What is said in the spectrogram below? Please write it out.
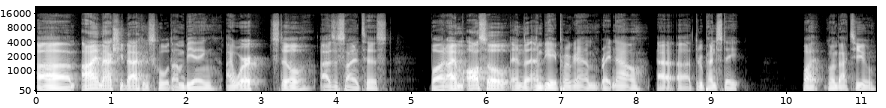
Um, I'm actually back in school I'm being. I work still as a scientist, but I'm also in the MBA program right now at, uh, through Penn State. But going back to you,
